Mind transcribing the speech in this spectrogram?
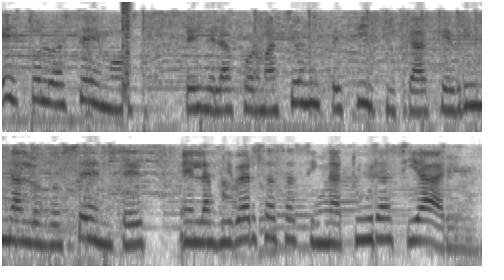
Esto lo hacemos desde la formación específica que brindan los docentes en las diversas asignaturas y áreas,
